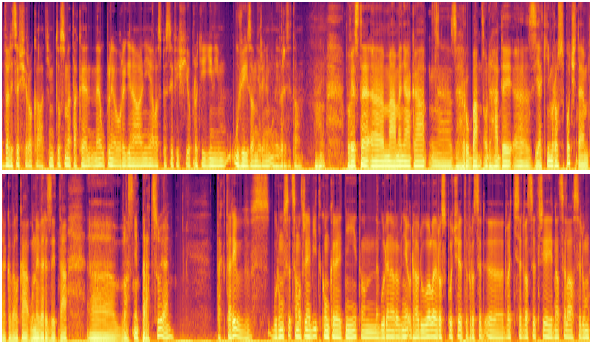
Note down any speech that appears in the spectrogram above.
velice široká. Tímto jsme také neúplně originální, ale specifičtí oproti jiným užej zaměřeným univerzitám. Povězte, eh, máme nějaká eh, zhruba odhady, eh, s jakým rozpočtem tak velká univerzita vlastně pracuje? Tak tady budu muset samozřejmě být konkrétní, to nebude na rovně odhadů, ale rozpočet v roce 2023 je 1,7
